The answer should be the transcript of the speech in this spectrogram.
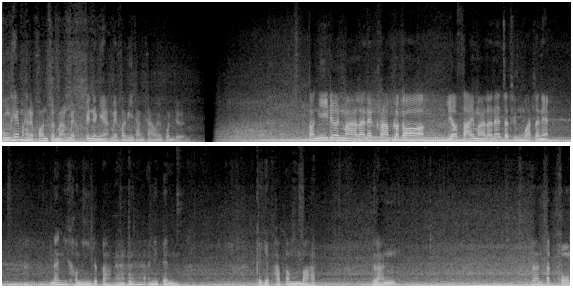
กรุงเทพมหานครส่วนมากไม่เป็นอย่างเงี้ยไม่ค่อยมีทางเท้าให้คนเดิน ตอนนี้เดินมาแล้วนะครับ แล้วก็เลี้ยวซ้ายมาแล้วน่าจะถึงวัดแล้วเนี่ย ด้านนี้เขามีหรือเปล่านะ อันนี้เป็นกายภาพบำบัดร้าน ร้านตัดผม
